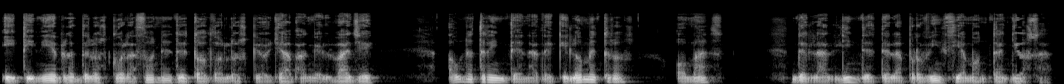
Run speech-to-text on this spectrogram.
y tinieblas de los corazones de todos los que hollaban el valle, a una treintena de kilómetros o más de las lindes de la provincia montañosa.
